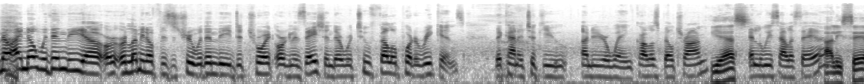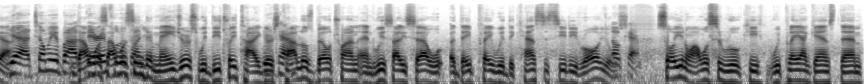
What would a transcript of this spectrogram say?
now I know within the, uh, or, or let me know if this is true. Within the Detroit organization, there were two fellow Puerto Ricans that kind of took you under your wing, Carlos Beltran Yes. and Luis Alicea. Alicea. Yeah, tell me about that was I was in on the majors with Detroit Tigers. Okay. Carlos Beltran and Luis Alicea, they play with the Kansas City Royals. Okay. So you know, I was a rookie. We play against them,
